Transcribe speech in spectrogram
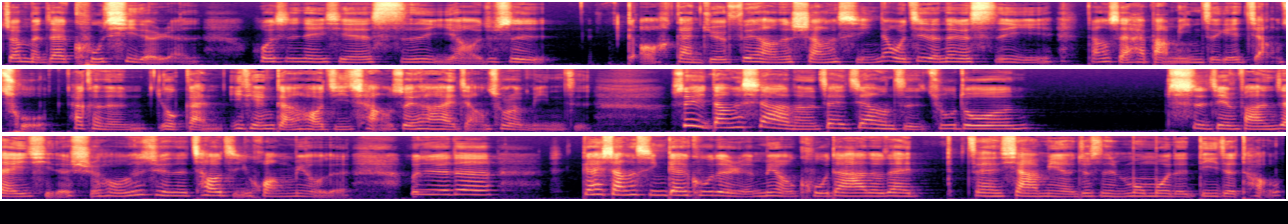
专门在哭泣的人，或是那些司仪哦，就是哦感觉非常的伤心。那我记得那个司仪当时还把名字给讲错，他可能有赶一天赶好几场，所以他还讲错了名字。所以当下呢，在这样子诸多。事件发生在一起的时候，我就觉得超级荒谬的。我觉得该伤心、该哭的人没有哭，大家都在在下面，就是默默的低着头，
